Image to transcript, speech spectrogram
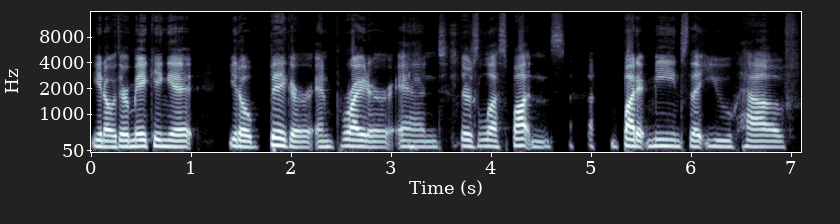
You know, they're making it, you know, bigger and brighter and there's less buttons, but it means that you have,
